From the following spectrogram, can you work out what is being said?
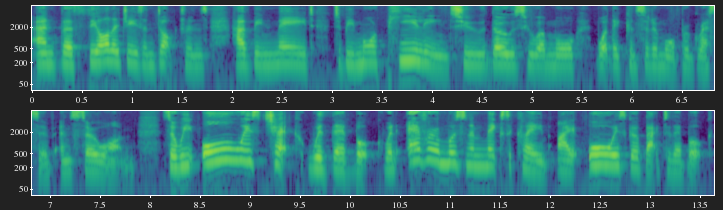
and the theologies and doctrines have been made to be more appealing to those who are more what they consider more progressive and so on. So we always check with their book. Whenever a Muslim makes a claim, I always go back to their book.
